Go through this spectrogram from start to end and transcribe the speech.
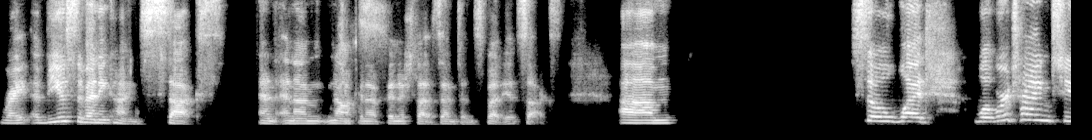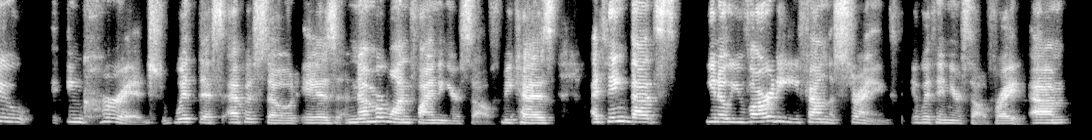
right? Abuse of any kind sucks and and i'm not going to finish that sentence but it sucks. Um so what what we're trying to encourage with this episode is number one finding yourself because i think that's you know you've already found the strength within yourself right? Um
